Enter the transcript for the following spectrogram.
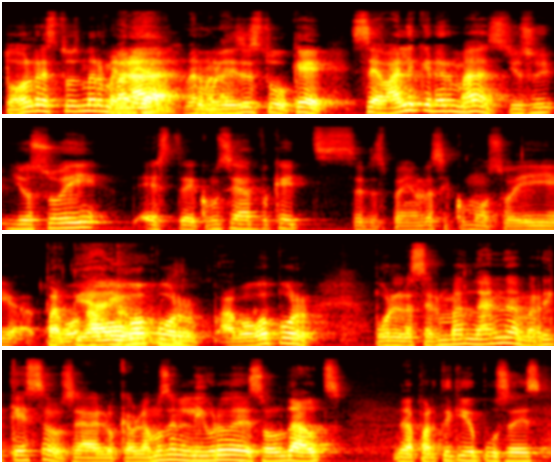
todo el resto es mermelada. Mermelada, Como le dices tú, que se vale querer más. Yo soy, yo soy, este, ¿cómo se llama advocate en español? Así como soy Partidario. Abogo por, abogo por, por el hacer más lana, más riqueza. O sea, lo que hablamos en el libro de Sold Outs, la parte que yo puse es,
